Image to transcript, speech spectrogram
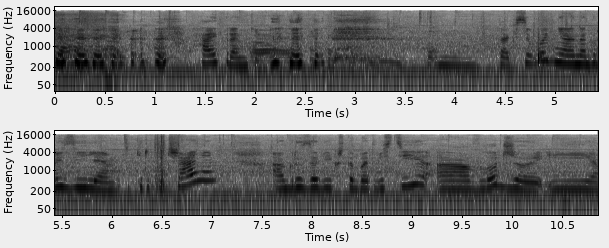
Hi, Фрэнки. Так, сегодня нагрузили кирпичами а, грузовик, чтобы отвезти а, в лоджию и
